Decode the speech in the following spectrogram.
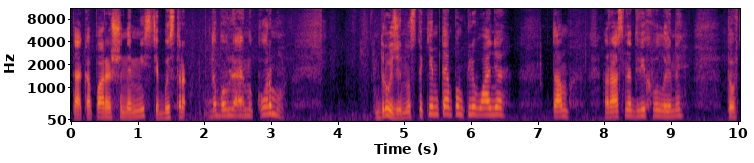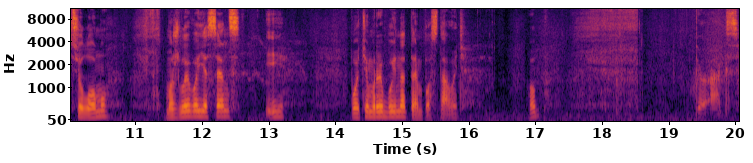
Так, опари ще на місці. Бистро додаємо корму. Друзі, ну з таким темпом клювання там раз на дві хвилини, то в цілому, можливо, є сенс і потім рибу і на темп поставити. Оп. Такс.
